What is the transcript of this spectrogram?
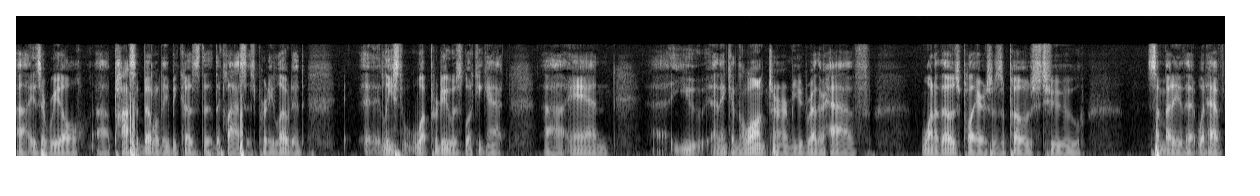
uh, is a real uh, possibility because the, the class is pretty loaded, at least what Purdue is looking at. Uh, and uh, you, I think in the long term, you'd rather have one of those players as opposed to somebody that would have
